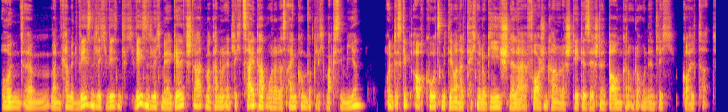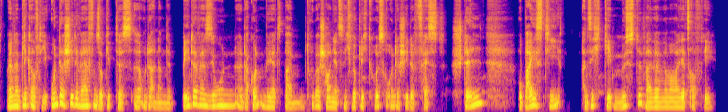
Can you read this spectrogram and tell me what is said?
Und ähm, man kann mit wesentlich, wesentlich, wesentlich mehr Geld starten. Man kann unendlich Zeit haben oder das Einkommen wirklich maximieren. Und es gibt auch Codes, mit denen man halt Technologie schneller erforschen kann oder Städte sehr schnell bauen kann oder unendlich Gold hat. Wenn wir einen Blick auf die Unterschiede werfen, so gibt es äh, unter anderem eine Beta-Version. Äh, da konnten wir jetzt beim Drüberschauen jetzt nicht wirklich größere Unterschiede feststellen, wobei es die an sich geben müsste, weil wenn wir mal jetzt auf die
